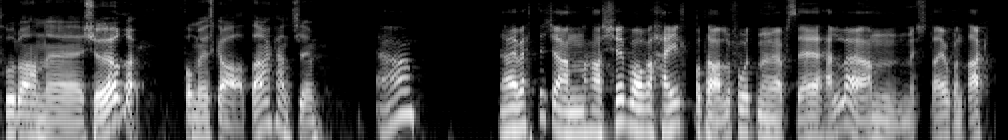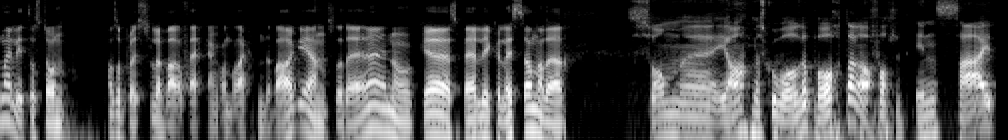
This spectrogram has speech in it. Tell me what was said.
tror du han eh, kjører? For mye skader, kanskje? Ja. Ja, jeg vet ikke. Han har ikke vært helt på talefot med UFC heller. Han mista jo kontrakten en liten stund, og så plutselig bare fikk han kontrakten tilbake igjen. Så det er noe spill i kulissene der. Som eh, Ja, vi skulle vært reportere, fått litt inside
